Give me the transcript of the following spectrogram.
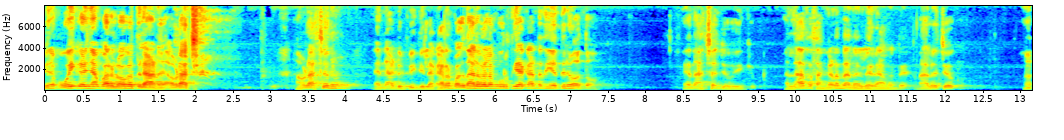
പിന്നെ പോയി കഴിഞ്ഞാൽ പരലോകത്തിലാണ്. അവിടെ അച്ഛൻ അവിടെ അച്ഛനും എന്നെ അടുപ്പിക്കില്ല കാരണം പതിനാല് കൊല്ലം പൂർത്തിയാക്കാണ്ട് നീ എന്തിനു വന്നു എന്ന് അച്ഛൻ ചോദിക്കും അല്ലാത്ത സങ്കടം തന്നെയല്ലേ രാമൻ്റെ ഒന്ന് ആലോചിച്ച് നോക്കൂ ആ?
